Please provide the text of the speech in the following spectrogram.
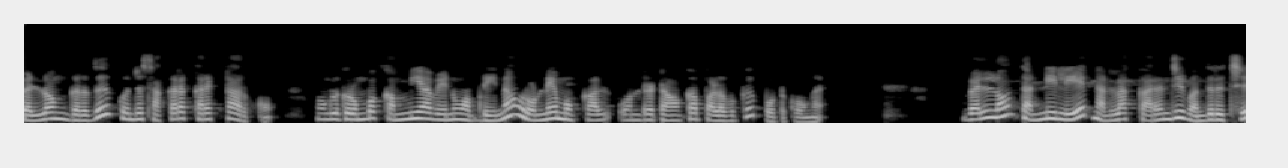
வெள்ளங்கிறது கொஞ்சம் சர்க்கரை கரெக்டாக இருக்கும். உங்களுக்கு ரொம்ப கம்மியாக வேணும் அப்படின்னா ஒரு ஒன்றே முக்கால் ஒன்றரை கப் அளவுக்கு போட்டுக்கோங்க. வெல்லம் தண்ணியிலேயே நல்லா கரைஞ்சி வந்துருச்சு.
